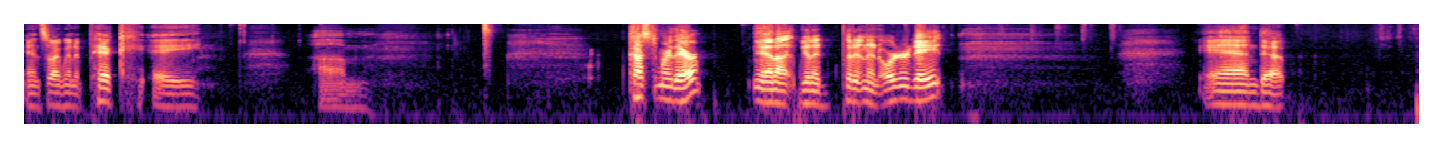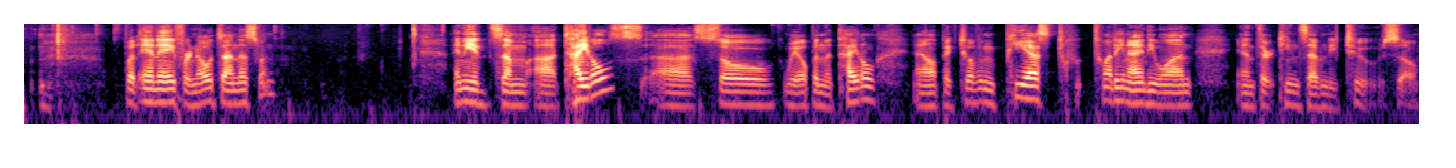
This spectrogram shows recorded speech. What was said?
And so I'm going to pick a um, customer there, and I'm going to put in an order date, and uh, put NA for notes on this one. I need some uh, titles, uh, so we open the title, and I'll pick two of them, PS 2091 and 1372. So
